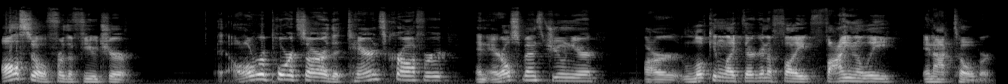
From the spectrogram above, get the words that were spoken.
Also, for the future, all reports are that Terrence Crawford and Errol Spence Jr. are looking like they're going to fight finally in October.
